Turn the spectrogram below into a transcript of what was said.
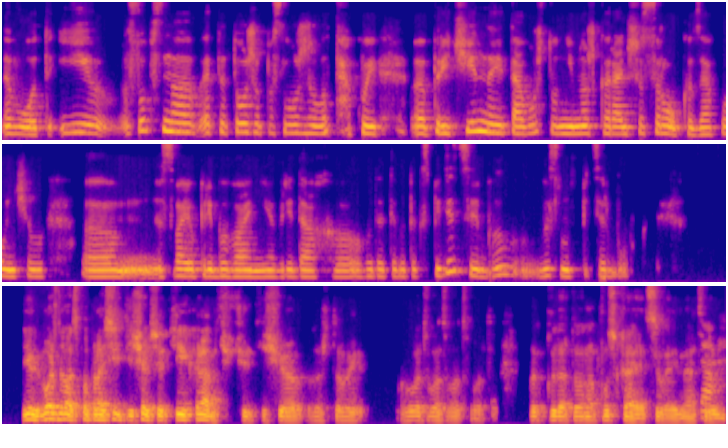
Вот. И, собственно, это тоже послужило такой э, причиной того, что он немножко раньше срока закончил э, свое пребывание в рядах э, вот этой вот экспедиции, был выслан в Петербург. Юль, можно вас попросить еще все-таки экран чуть-чуть еще, потому что вы вот-вот-вот-вот, куда-то он опускается время от времени.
